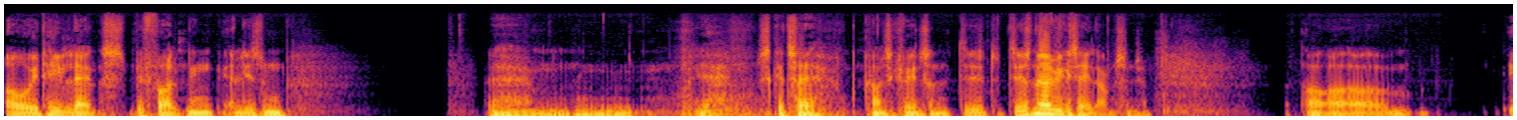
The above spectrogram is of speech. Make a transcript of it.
og et helt lands befolkning er ligesom øh, ja, skal tage konsekvenserne. Det, det er sådan noget, vi kan tale om, synes jeg. Og, og, og i,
